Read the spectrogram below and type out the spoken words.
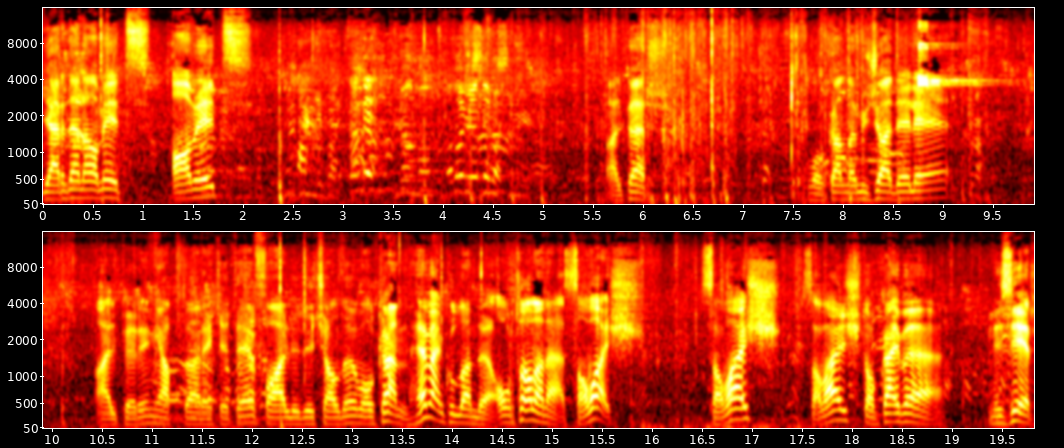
Yerden Ahmet. Ahmet. Alper. Volkan'la mücadele. Alper'in yaptığı harekete faal düdüğü çaldı. Volkan hemen kullandı. Orta alana. Savaş. Savaş. Savaş. Top kaybı. Nezir.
